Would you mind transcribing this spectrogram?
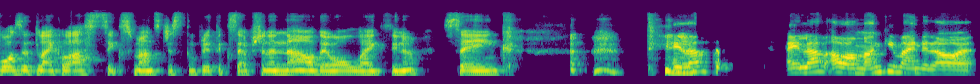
was it like last six months just complete exception? And now they're all like you know saying i love i love our monkey mind and our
